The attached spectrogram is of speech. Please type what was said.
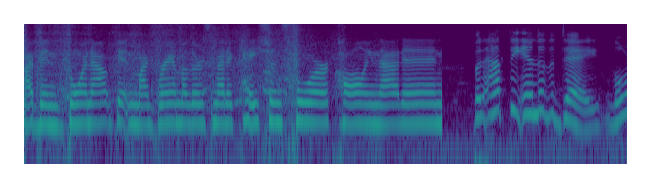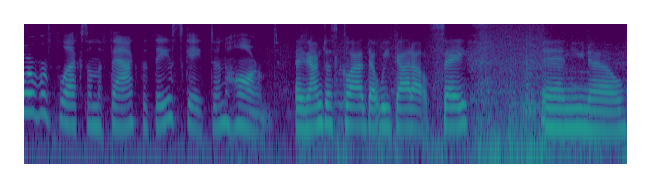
I've been going out getting my grandmother's medications for her, calling that in. But at the end of the day, Laura reflects on the fact that they escaped unharmed. And I'm just glad that we got out safe and, you know,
